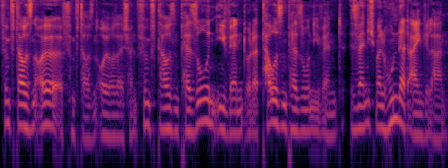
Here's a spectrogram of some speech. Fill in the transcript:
5000 Euro, 5000 äh, Euro sei schon, 5000 Personen Event oder 1000 Personen Event. Es werden nicht mal 100 eingeladen.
